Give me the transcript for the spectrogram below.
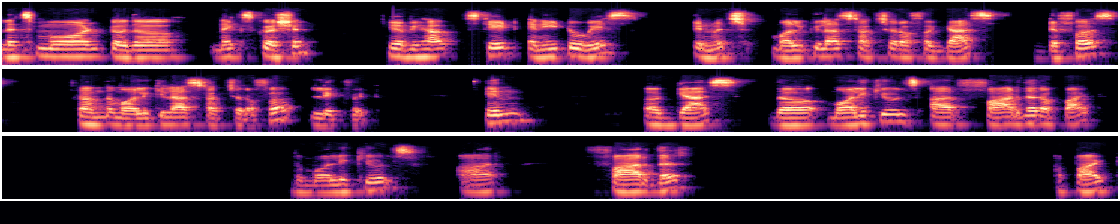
Let's move on to the next question. Here we have state any two ways in which molecular structure of a gas differs from the molecular structure of a liquid. In a gas, the molecules are farther apart. The molecules are farther apart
